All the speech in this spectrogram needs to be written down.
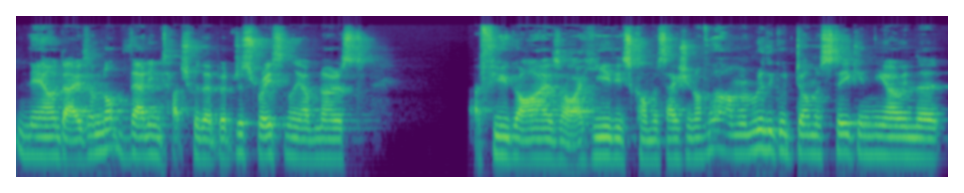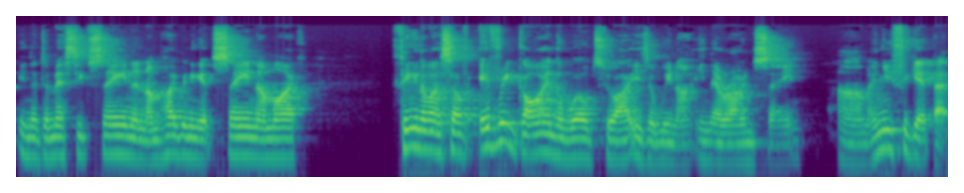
nowadays. I'm not that in touch with it, but just recently I've noticed a few guys. Or I hear this conversation of, "Oh, I'm a really good domestique, and you know, in the in the domestic scene, and I'm hoping to get seen." I'm like thinking to myself, every guy in the world tour is a winner in their own scene. Um, and you forget that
